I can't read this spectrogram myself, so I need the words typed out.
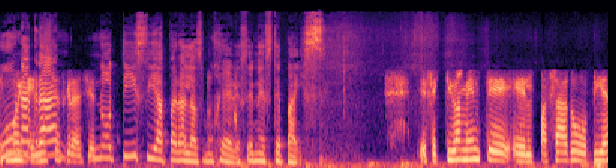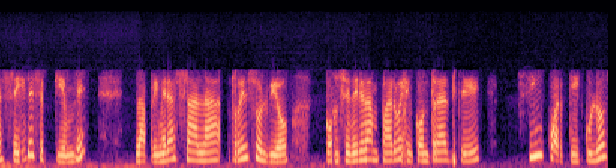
Una muy bien, gran noticia para las mujeres en este país. Efectivamente, el pasado día 6 de septiembre, la primera sala resolvió conceder el amparo en contra de cinco artículos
